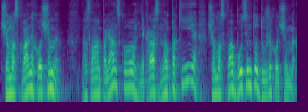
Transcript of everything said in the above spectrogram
що Москва не хоче миру. За словами Полянського, якраз навпаки, що Москва буцімто дуже хоче миру.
